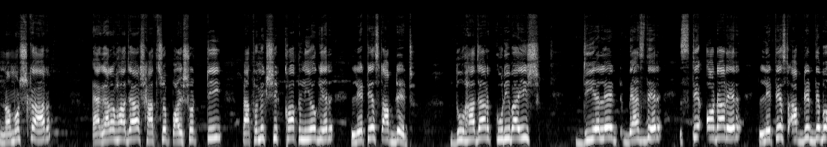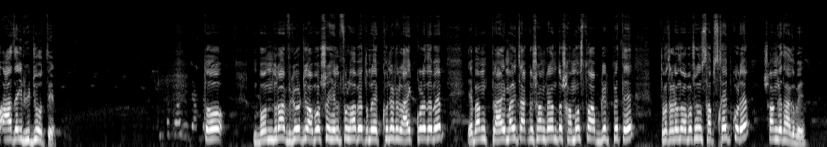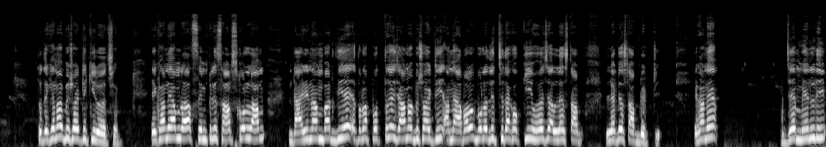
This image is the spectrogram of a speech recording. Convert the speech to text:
নমস্কার। এগারো হাজার সাতশো পঁয়ষট্টি প্রাথমিক শিক্ষক নিয়োগের লেটেস্ট আপডেট দু হাজার কুড়ি বাইশ ডিএলএড ব্যাচদের স্টে অর্ডারের লেটেস্ট আপডেট দেব আজ এই ভিডিওতে। তো বন্ধুরা, ভিডিওটি অবশ্যই হেল্পফুল হবে। তোমরা এক্ষুনি একটা লাইক করে দেবে এবং প্রাইমারি চাকরি সংক্রান্ত সমস্ত আপডেট পেতে তোমার চ্যানেলটি অবশ্যই সাবস্ক্রাইব করে সঙ্গে থাকবে। তো দেখে নাও বিষয়টি কি রয়েছে। এখানে আমরা সিম্পলি সার্চ করলাম ডায়েরি নাম্বার দিয়ে তোমরা প্রত্যেকেই জানো বিষয়টি, আমি আবারও বলে দিচ্ছি, দেখো কি হয়েছে লেস্ট আপ লেটেস্ট আপডেটটি এখানে যে মেনলি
